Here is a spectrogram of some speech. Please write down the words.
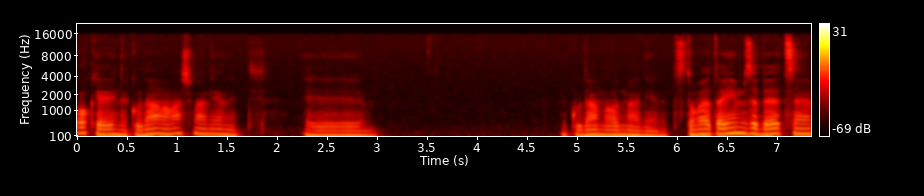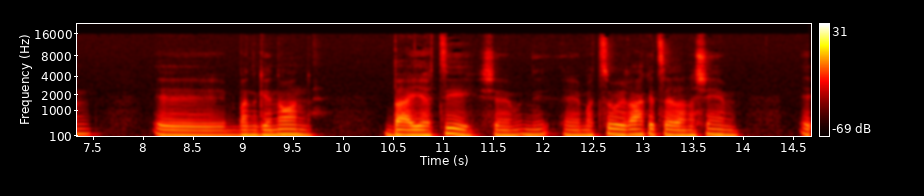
אוקיי, נקודה ממש מעניינת. אה, נקודה מאוד מעניינת. זאת אומרת, האם זה בעצם מנגנון בעייתי שמצוי רק אצל אנשים אה,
